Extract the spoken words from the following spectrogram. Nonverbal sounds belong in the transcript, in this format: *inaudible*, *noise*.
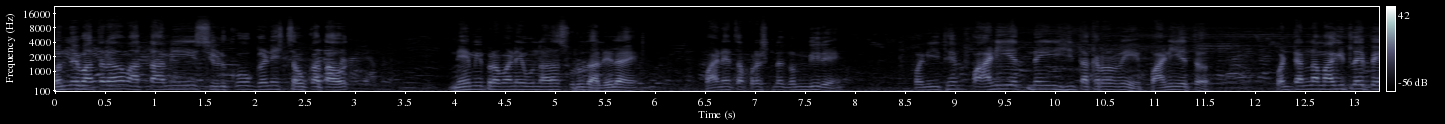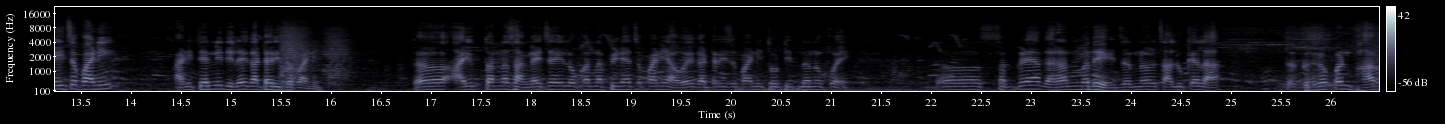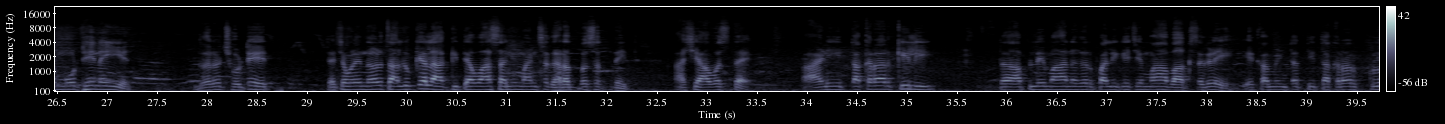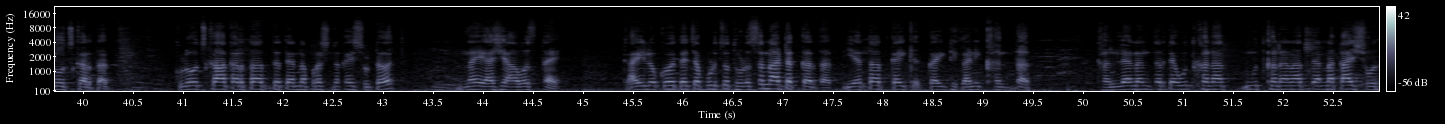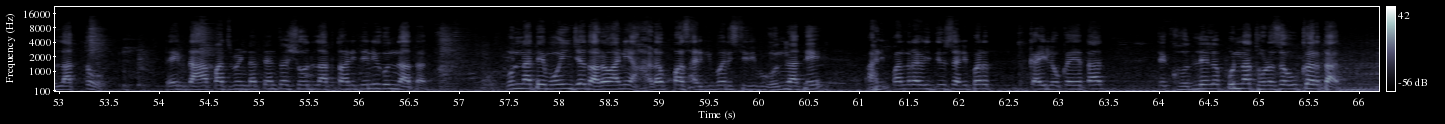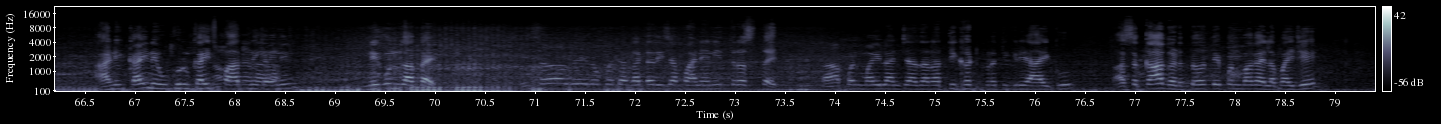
वंदे मातरम. आता आम्ही सिडको गणेश चौकात आहोत. नेहमीप्रमाणे उन्हाळा सुरू झालेला आहे. पाण्याचा प्रश्न गंभीर आहे. पण इथे पाणी येत नाही ही तक्रार नाही. पाणी येतं. पण त्यांना मागितलंय प्यायचं पाणी आणि त्यांनी दिलंय गटारीचं पाणी. तर आयुक्तांना सांगायचं आहे लोकांना पिण्याचं पाणी हवं आहे गटारीचं पाणी तोटीतनं नको आहे सगळ्या घरांमध्ये जर नळ चालू केला तर घरं पण फार मोठे नाही आहेत घरं छोटे आहेत. त्याच्यामुळे नळ चालू केला की त्या वासाने माणसं घरात बसत नाहीत. अशी अवस्था आहे. आणि तक्रार केली तर आपले महानगरपालिकेचे महाभाग सगळे एका मिनटात ती तक्रार क्लोज करतात. क्लोज का करतात तर त्यांना प्रश्न काही सुटत नाही अशी अवस्था आहे. काही लोक त्याच्या पुढचं थोडंसं नाटक करतात. येतात काही काही ठिकाणी खणतात. खणल्यानंतर त्या उत्खनात उत्खननात त्यांना काय शोध लागतो? तर एक दहा पाच मिनटात त्यांचा शोध लागतो आणि ते निघून जातात. पुन्हा ते मोईंचे धरो आणि हडप्पासारखी परिस्थिती होऊन जाते. आणि पंधरा वीस दिवसांनी परत काही लोक येतात. ते खोदलेलं पुन्हा थोडंसं उकरतात. आणि काही नाही उकरून काहीच पाहत नाही काही नाही. निघून जात आहेत. हे सगळे लोक त्या गटारीच्या पाण्याने त्रस्त आहेत. आपण महिलांच्या जरा तिखट प्रतिक्रिया ऐकू. असं का घडतं ते पण बघायला पाहिजे.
